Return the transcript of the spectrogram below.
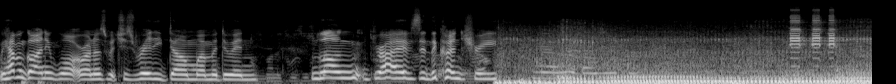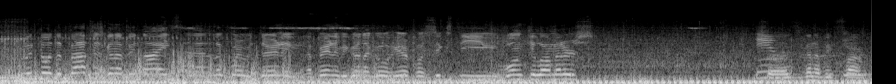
We haven't got any water on us, which is really dumb when we're doing long drives in the country. Yeah. the path is gonna be nice and look where we're turning. Apparently we're gonna go here for 61 kilometers. So it's gonna be fun.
